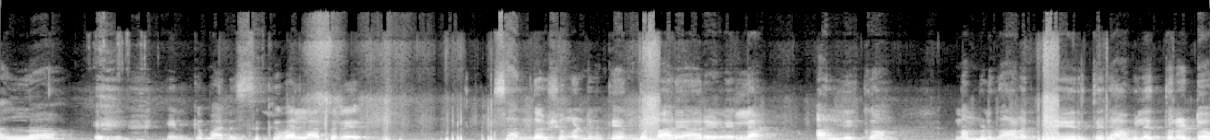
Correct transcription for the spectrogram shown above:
അല്ല എനിക്ക് മനസ്സിക്ക് വല്ലാത്തൊരു സന്തോഷം കൊണ്ട് എനിക്ക് എന്ത് പറയാൻ അറിയണില്ല. അല്ലേക്ക നമ്മൾ നാളെ നേരത്തെ രാവിലെ എത്തണം കേട്ടോ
